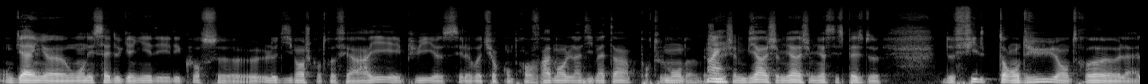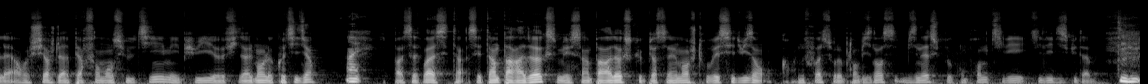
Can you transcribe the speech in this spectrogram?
on gagne euh, on essaye de gagner des, des courses euh, le dimanche contre Ferrari et puis euh, c'est la voiture qu'on prend vraiment le lundi matin pour tout le monde. J'aime- Ouais. J'aime bien, j'aime bien, j'aime bien cette espèce de de fil tendu entre la, la recherche de la performance ultime et puis euh, finalement le quotidien. Ouais. C'est pas- ça- voilà, c'est un, un paradoxe, mais c'est un paradoxe que personnellement je trouvais séduisant. Encore une fois, sur le plan business, business je peux comprendre qu'il est, qu'il est discutable. Mhm.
